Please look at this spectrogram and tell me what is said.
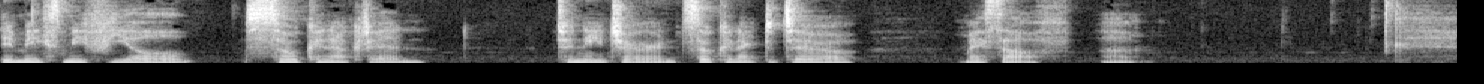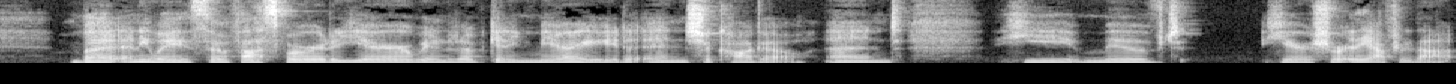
it makes me feel so connected to nature and so connected to myself. Um, but anyway, so fast forward a year, we ended up getting married in Chicago and he moved here shortly after that.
